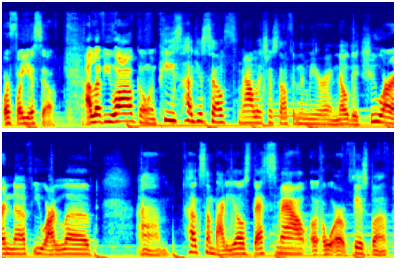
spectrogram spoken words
or for yourself. I love you all. Go in peace. Hug yourself. Smile at yourself in the mirror, and know that you are enough. You are loved um, hug somebody else, that smile or, or, fist bump,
